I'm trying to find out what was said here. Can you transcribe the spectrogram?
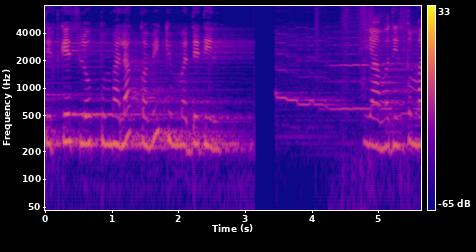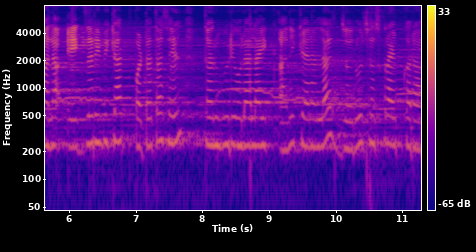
तितकेच लोक तुम्हाला कमी किंमत देतील. यामधील तुम्हाला एक जरी विचार पटत असेल तर व्हिडिओला लाईक आणि चॅनलला जरूर सबस्क्राईब करा.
